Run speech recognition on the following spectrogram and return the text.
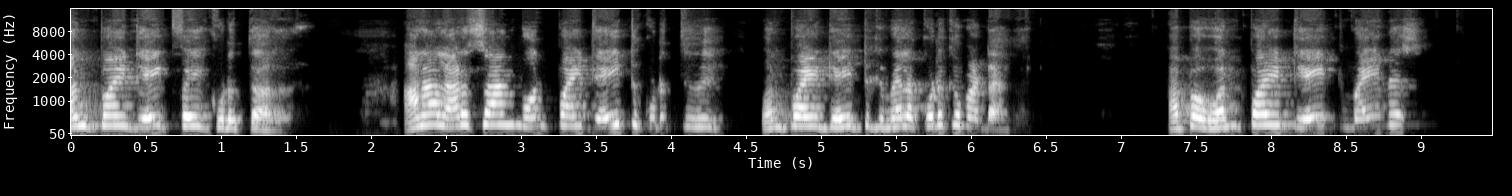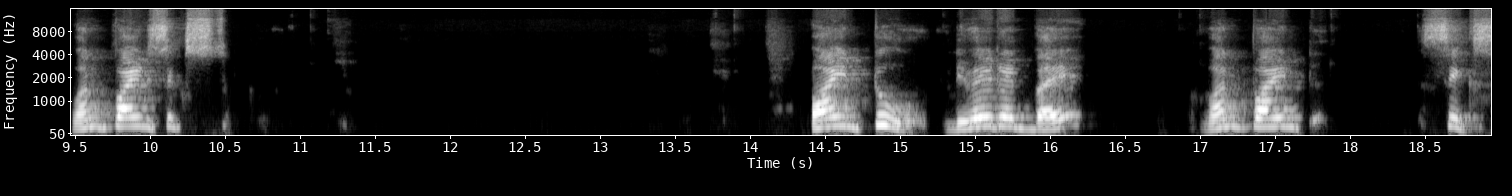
one point eight five கொடுத்தால். ஆனால் அரசாங்கம் ஒன் பாயிண்ட் எயிட் கொடுத்தது. ஒன் பாயிண்ட் எயிட்டுக்கு மேல கொடுக்க மாட்டாங்க. அப்ப one point eight minus one point six point two divided by one point six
